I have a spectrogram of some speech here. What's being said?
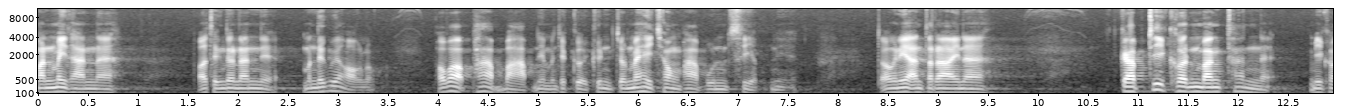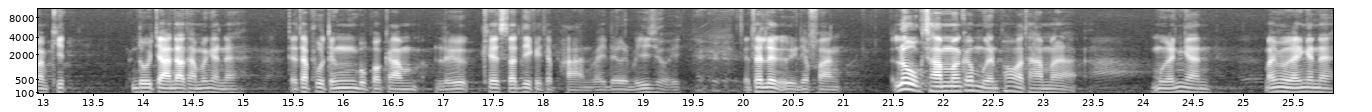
มันไม่ทันนะ อถึงตรงนั้นเนี่ยมันนึกไม่ออกหรอก เพราะว่าภาพบาปเนี่ยมันจะเกิดขึ้น จนไม่ให้ช่องภาพบุญเสียบเนี่ยตรงนี้อันตรายนะ กับที่คนบางท่านเนี่ยมีความคิดดูจานดาวทำเหมือนกันนะ แต่ถ้าพูดถึงบุพกรรม หรือเคสสตดี้ก็จะผ่านไปเดินไปเฉยๆแต่ถ้าเรื่องอื่นจะฟัง ลูกทำมันก็เหมือนพ่อทำอะเหมือนกันไม่เหมือนกันนะ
